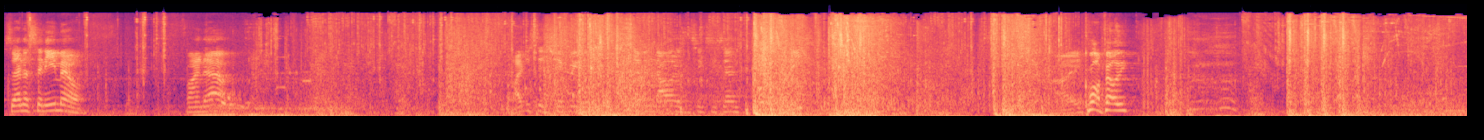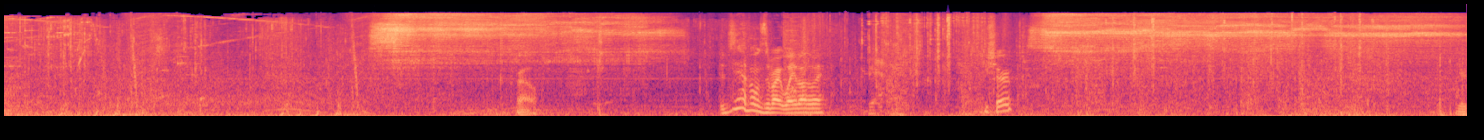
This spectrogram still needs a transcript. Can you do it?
Send us an email. Find out. I just did shipping seven dollars and sixty cents. Alright. Come on, Feldy. Bro. Is these headphones the right way, by the way? Yeah. You sure? You're,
